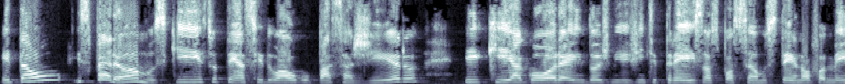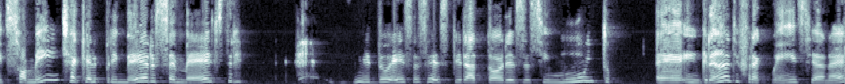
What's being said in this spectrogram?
Então, esperamos que isso tenha sido algo passageiro e que agora em 2023 nós possamos ter novamente somente aquele primeiro semestre de doenças respiratórias assim muito é, em grande frequência, né?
